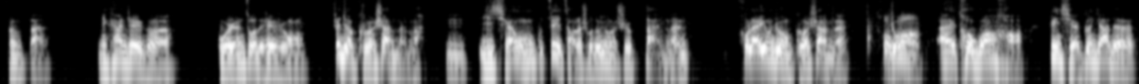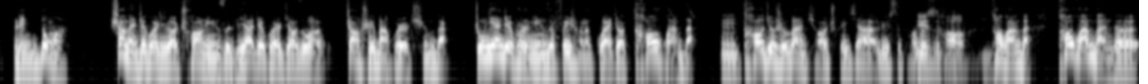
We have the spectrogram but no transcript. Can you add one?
纷繁。你看这个古人做的这种，这叫格扇门嘛。嗯，以前我们最早的时候都用的是板门，后来用这种格扇门，透光，哎，透光好，并且更加的灵动啊。上面这块就叫窗棂子，底下这块叫做涨水板或者裙板，中间这块的名字非常的怪，叫绦环板。嗯绦就是万条垂下绿丝绦的绿丝绦嗯绦环板，绦环板的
